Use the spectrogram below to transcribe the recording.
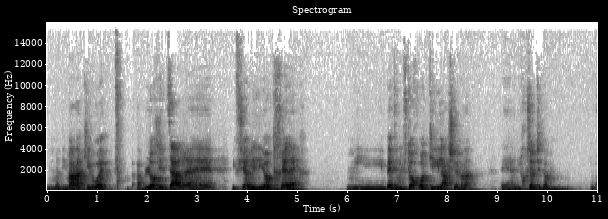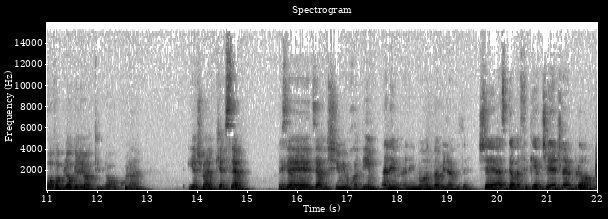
מדהימה, כאילו אה, הבלוג יצר, אה, אפשר לי להיות חלק, בעצם לפתוח עוד קהילה שלמה. אה, אני חושבת שגם רוב הבלוגריות, אם לא כולן, יש בהם קסם. זה, זה אנשים מיוחדים. אני, אני מאוד מאמינה בזה. שאז גם עסקים שיש להם בלוג,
